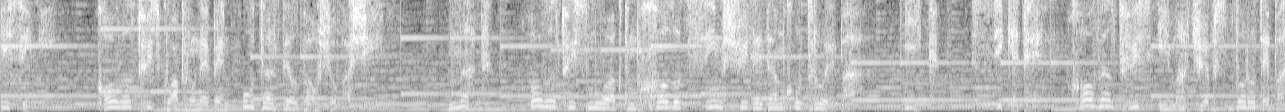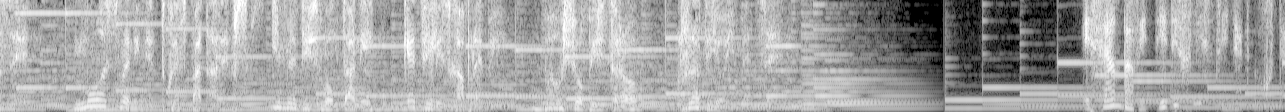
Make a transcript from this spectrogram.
ისინი ყოველთვის გვაბრუნებენ უდარდელ ბავშვობაში. მათ ყოველთვის მოაქვთ მხოლოდ სიმშვიდე და მყუდროება. იქ სიკეთე ყოველთვის იმარჯვებს ბოროტებაზე. მოასმენინეთ თქვენს პატარებს იმედის მომტანი კეთილის ღამრები. ბავშვობის დრო რადიო იმედზე. ეს ამბავი დიდი ხნის წინათ მოხდა.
